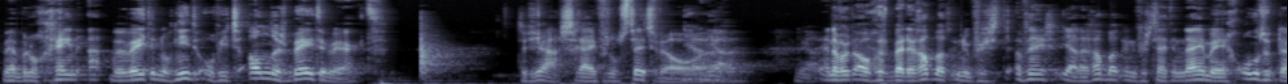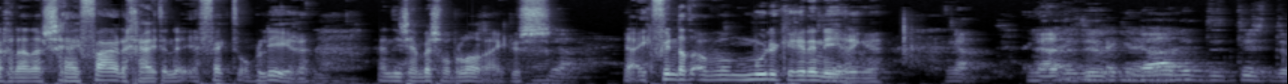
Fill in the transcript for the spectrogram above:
hebben nog geen, we weten nog niet of iets anders beter werkt. Dus ja, schrijven is nog steeds wel... Ja. eh, Ja. Ja. En er wordt overigens bij de Radboud Universiteit, of nee, ja, de Radboud Universiteit in Nijmegen onderzoek naar gedaan naar schrijfvaardigheid en de effecten op leren. En die zijn best wel belangrijk. Dus Ja. Ja, ik vind dat ook wel moeilijke redeneringen. Ja, ja, de- ja de- de- het is de,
